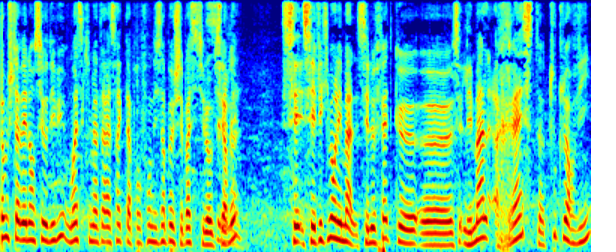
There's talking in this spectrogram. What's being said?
Comme je t'avais lancé au début, moi ce qui m'intéresserait que tu approfondisses un peu, je ne sais pas si tu l'as observé, c'est effectivement les mâles. C'est le fait que euh, les mâles restent toute leur vie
